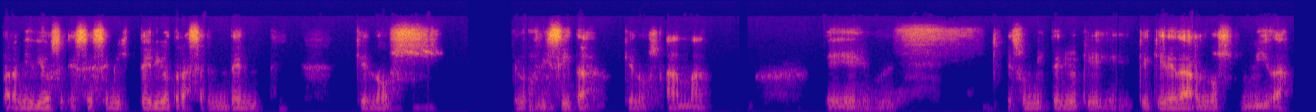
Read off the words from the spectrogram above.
Para mí Dios es ese misterio trascendente que nos, que nos visita, que nos ama. Eh, es un misterio que, que quiere darnos vida,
